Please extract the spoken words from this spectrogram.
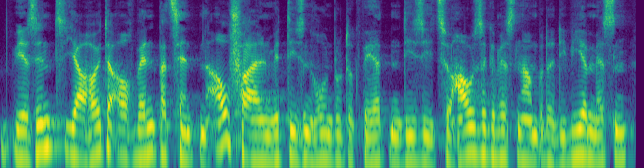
wir sind ja heute auch, wenn Patienten auffallen mit diesen hohen Blutdruckwerten, die sie zu Hause gemessen haben oder die wir messen,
